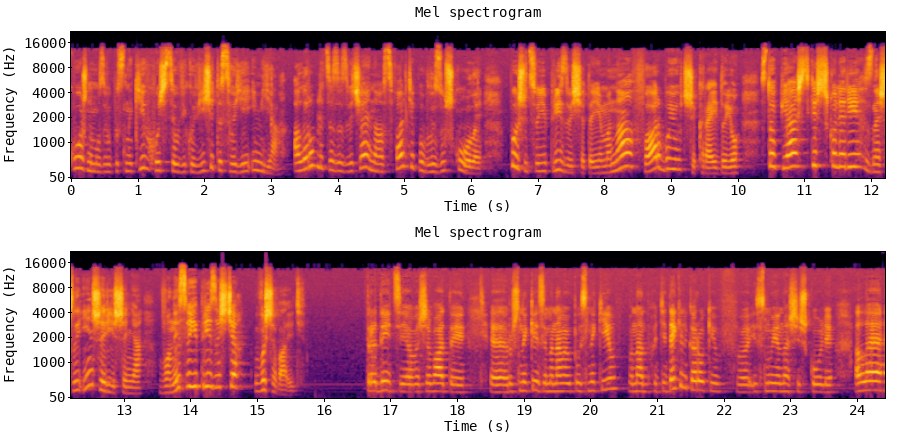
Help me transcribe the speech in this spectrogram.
Кожному з випускників хочеться увіковічити своє ім'я, але роблять це зазвичай на асфальті поблизу школи. Пишуть свої прізвища та імена фарбою чи крейдою. Стоп'яжські школярі знайшли інше рішення. Вони свої прізвища вишивають. Традиція вишивати е, рушники з іменами випускників, вона хоч і декілька років е, існує в нашій школі, але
